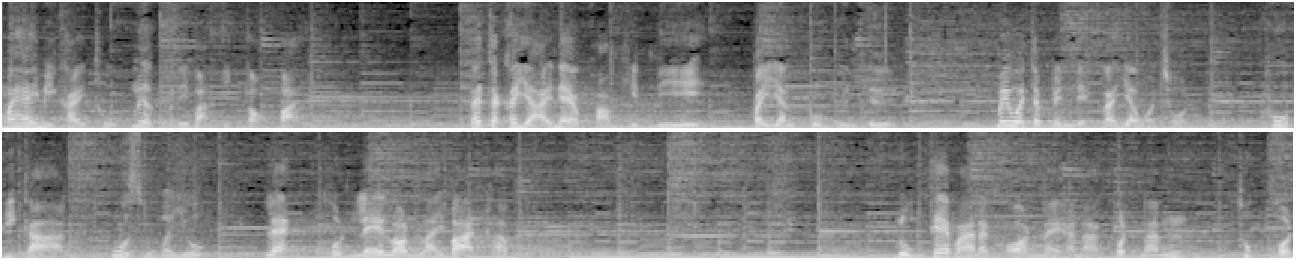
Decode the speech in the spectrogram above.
ไม่ให้มีใครถูกเลือกปฏิบัติอีกต่อไป และจะขยายแนวความคิดนี้ไปยังกลุ่มอื่นๆ ไม่ว่าจะเป็นเด็กและเยาวชน ผู้พิการ ผู้สูงอายุ และคนเล่ร่อนไร้บ้านครับ กรุงเทพมหานครในอนาคตนั้น ทุกคน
